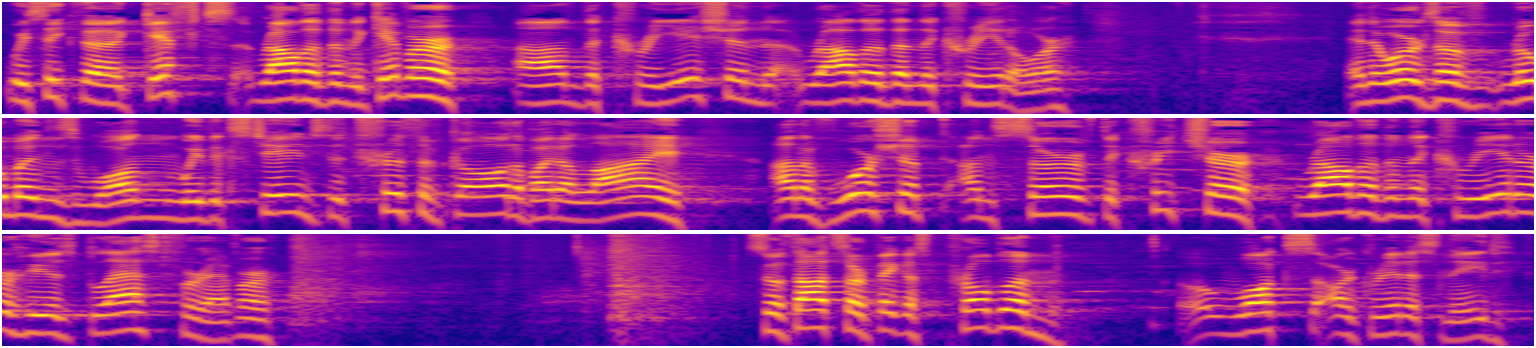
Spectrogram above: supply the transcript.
We seek the gifts rather than the giver, and the creation rather than the creator. In the words of Romans 1, we've exchanged the truth of God about a lie and have worshipped and served the creature rather than the Creator who is blessed forever. So, if that's our biggest problem, what's our greatest need?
